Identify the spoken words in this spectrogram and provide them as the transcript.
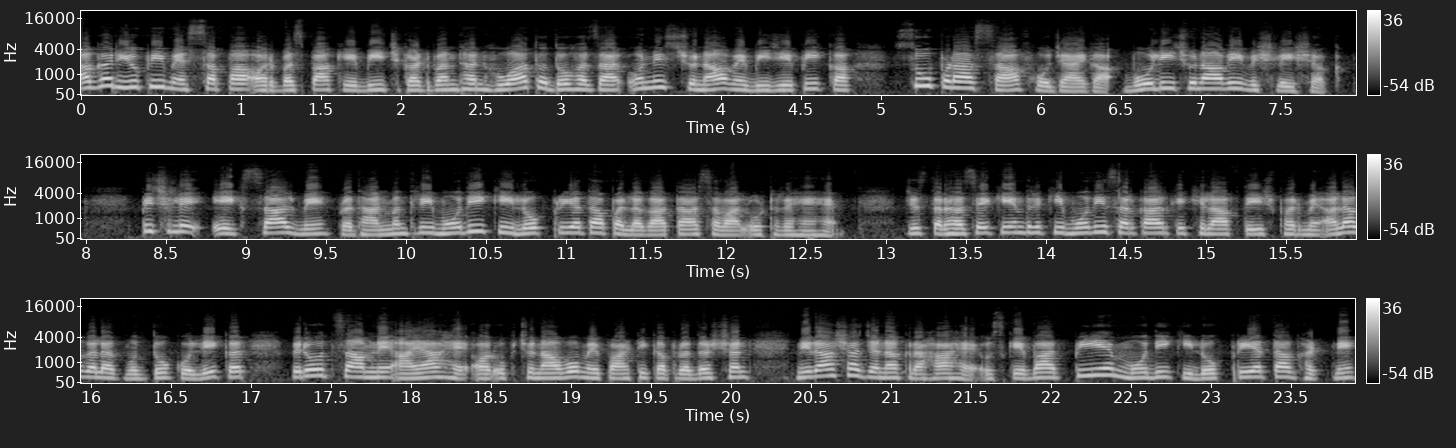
अगर यूपी में सपा और बसपा के बीच गठबंधन हुआ तो 2019 चुनाव में बीजेपी का सुपड़ा साफ़ हो जाएगा, बोली चुनावी विश्लेषक। पिछले एक साल में प्रधानमंत्री मोदी की लोकप्रियता पर लगातार सवाल उठ रहे हैं। जिस तरह से केंद्र की मोदी सरकार के खिलाफ देश भर में अलग अलग मुद्दों को लेकर विरोध सामने आया है और उपचुनावों में पार्टी का प्रदर्शन निराशाजनक रहा है, उसके बाद पीएम मोदी की लोकप्रियता घटने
